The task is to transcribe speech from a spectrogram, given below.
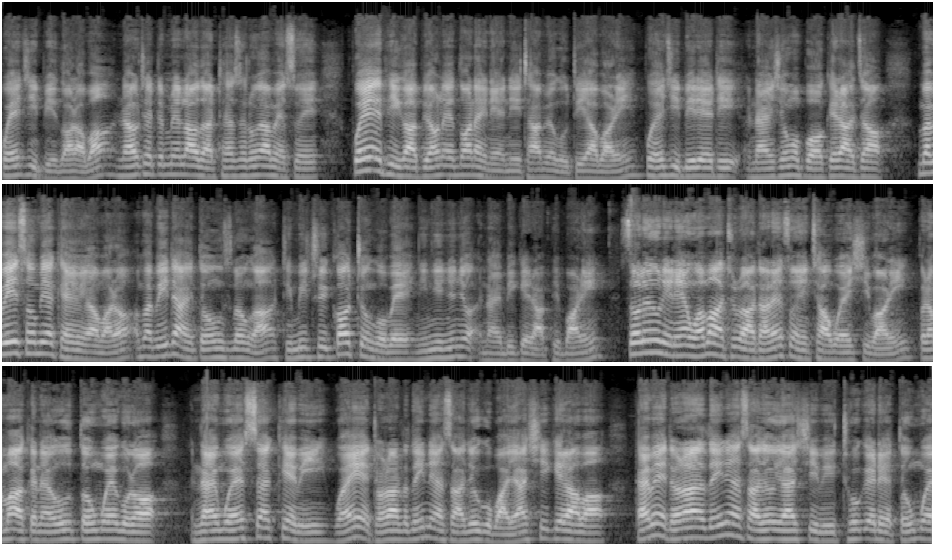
ပွဲကြည့်ပြေးသွားတာပါနောက်ထပ်တစ်မိနစ်လောက်သာထပ်စလုံးရမယ်ဆိုရင်ပွဲအဖြေကပြောင်းလဲသွားနိုင်တဲ့အနေအထားမျိုးကိုတွေ့ရပါတယ်ပွဲကြည့်ပြေးတဲ့အထိအနိုင်ရှုံးမပေါ်ခဲ့တာကြောင့်အမပေးဆုံးဖြတ်ခံရမှာတော့အမပေးတိုင်၃စလုံးကဒီမီထရီကော့ထွန်ကိုပဲညီညီညွတ်ညွတ်အနိုင်ပေးခဲ့တာဖြစ်ပါတယ်ဆိုလင်းဦးအနေနဲ့ဝမ်မာထူရာဒါနဲ့ဆိုရင်6ပွဲရှိပါတယ်ပထမကနဦး3ပွဲကိုတော့အနိုင်ပွဲဆက်ခဲ့ပြီးဝမ်ရဲ့ဒေါ်လာ3သိန်းတန်စာချုပ်ကိုပါရရှိခဲ့တာပါဒါပေမဲ့ဒေါ်လာ3သိန်းတန်စာချုပ်ရရှိပြီးထိုးခဲ့တဲ့3ပွဲ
